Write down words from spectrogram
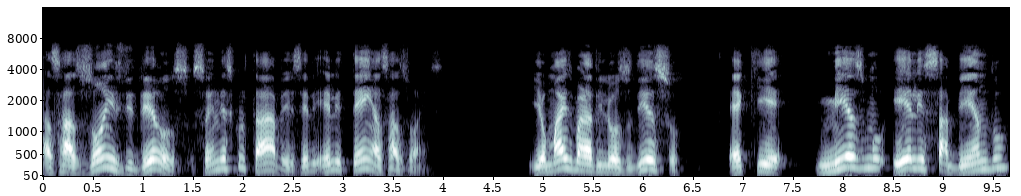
as razões de Deus são inescrutáveis, ele, ele tem as razões. E o mais maravilhoso disso é que, mesmo ele sabendo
